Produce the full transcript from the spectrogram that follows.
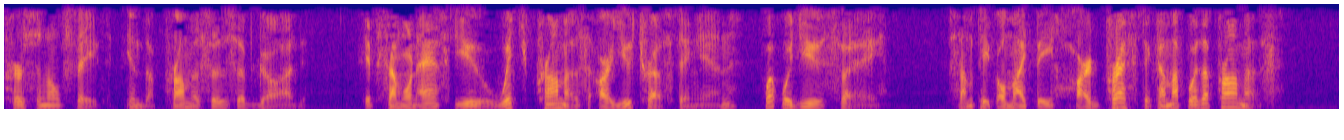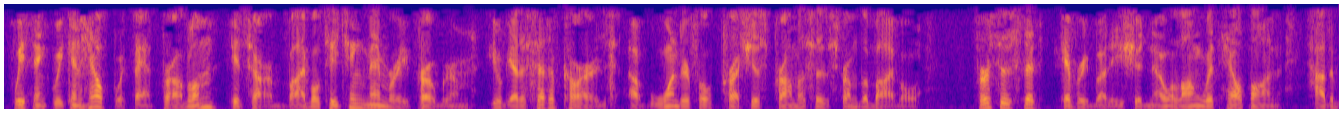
personal faith in the promises of God. If someone asked you, which promise are you trusting in, what would you say? Some people might be hard pressed to come up with a promise. We think we can help with that problem. It's our Bible Teaching Memory Program. You'll get a set of cards of wonderful, precious promises from the Bible. Verses that everybody should know, along with help on how to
